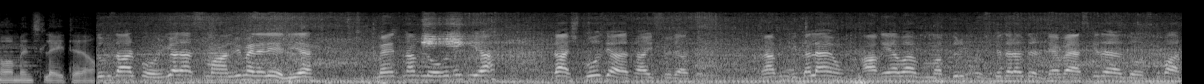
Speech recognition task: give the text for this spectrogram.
moments later. उर्दू बाज़ार पहुँच गया था सामान भी मैंने ले लिया मैं इतना ब्लॉग नहीं किया। रश बहुत ज़्यादा था इस वजह से। मैं अभी निकल आया हूँ। आ गया अब अब्दुल उसके तरफ़ चलते हैं, वैस की तरफ़ दोस्त के पास।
